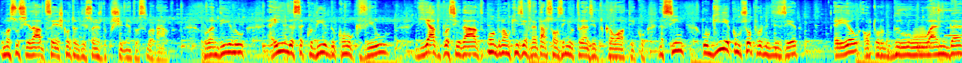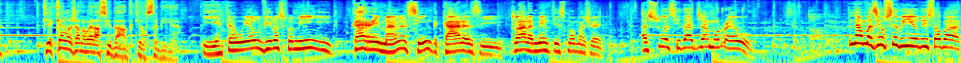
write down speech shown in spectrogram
uma sociedade sem as contradições do crescimento acelerado. Luandino, ainda sacudido com o que viu, guiado pela cidade onde não quis enfrentar sozinho o trânsito caótico. Assim, o guia começou por lhe dizer, a ele, autor de Luanda, que aquela já não era a cidade que ele sabia. E então ele virou-se para mim e, carremã, assim, de caras, e claramente disse-me ao mais velho: A sua cidade já morreu. Não, mas eu sabia, eu disse, opa,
